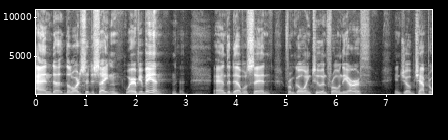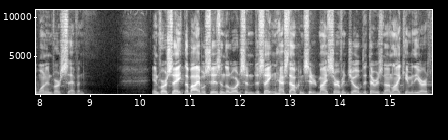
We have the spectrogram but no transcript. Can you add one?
And uh, the Lord said to Satan, Where have you been? and the devil said, From going to and fro in the earth, in Job chapter 1 and verse 7. In verse 8, the Bible says, And the Lord said unto Satan, Hast thou considered my servant Job, that there is none like him in the earth,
